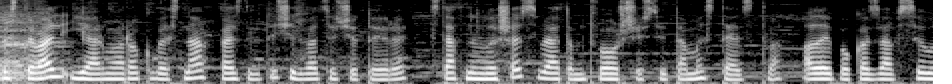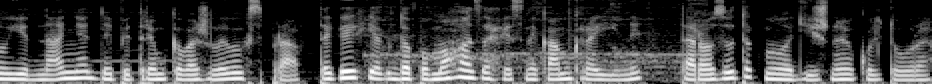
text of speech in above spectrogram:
Фестиваль Ярмарок Весна Фест 2024 став не лише святом творчості та мистецтва, але й показав силу єднання для підтримки важливих справ, таких як допомога захисникам країни та розвиток молодіжної культури.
